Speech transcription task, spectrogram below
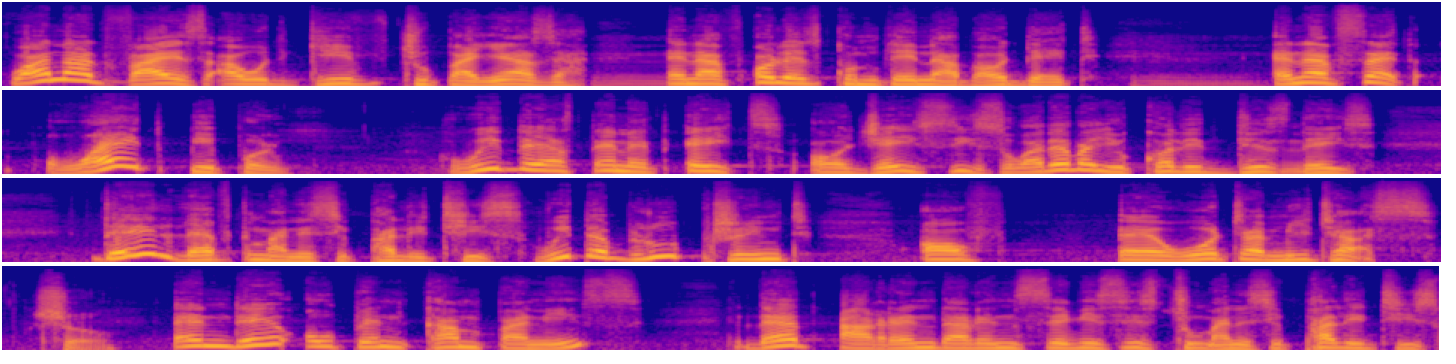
One advice I would give to Panyaza, mm. and I've always complained about that, mm. and I've said, white people, with their standard eight or JCs, whatever you call it these mm. days, they left municipalities with the blueprint of uh, water meters. Sure. And they open companies that are rendering services to municipalities.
